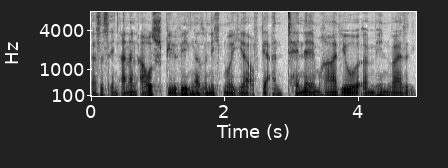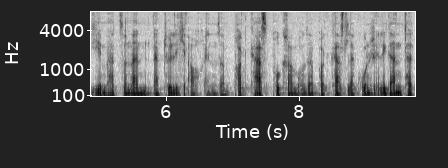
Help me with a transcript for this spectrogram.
dass es in anderen Ausspielwegen, also nicht nur hier auf der Antenne im Radio ähm, Hinweise gegeben hat, sondern natürlich auch in unserem Podcast-Programm, unser Podcast Lakonisch Elegant hat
